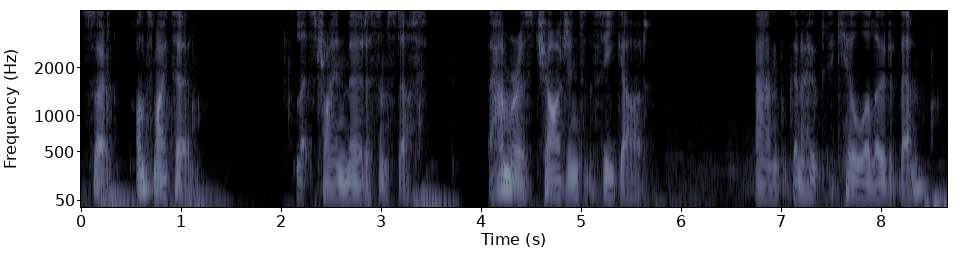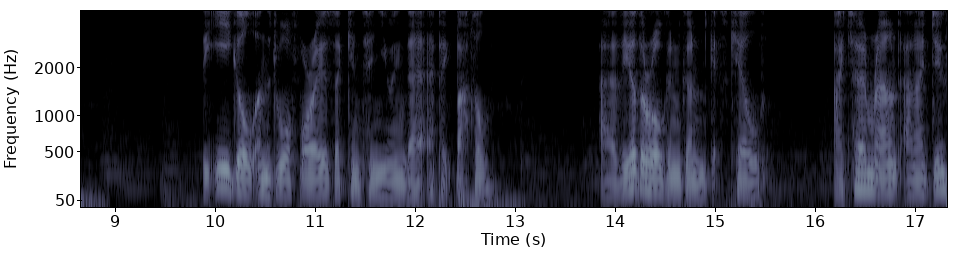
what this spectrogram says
So, onto my turn. Let's try and murder some stuff. The Hammerers charge into the Sea Guard, and we're going to hope to kill a load of them. The Eagle and the Dwarf Warriors are continuing their epic battle. Uh, the other organ gun gets killed. I turn round and I do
